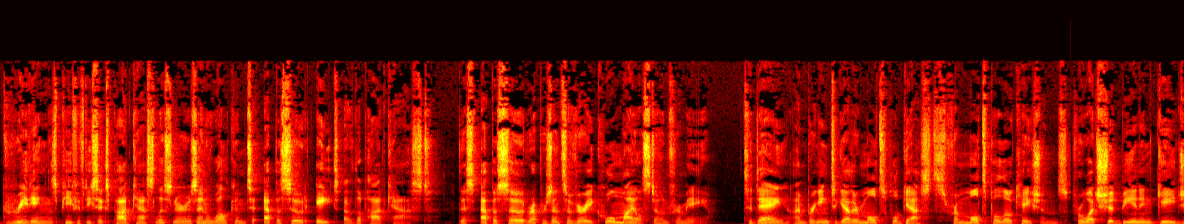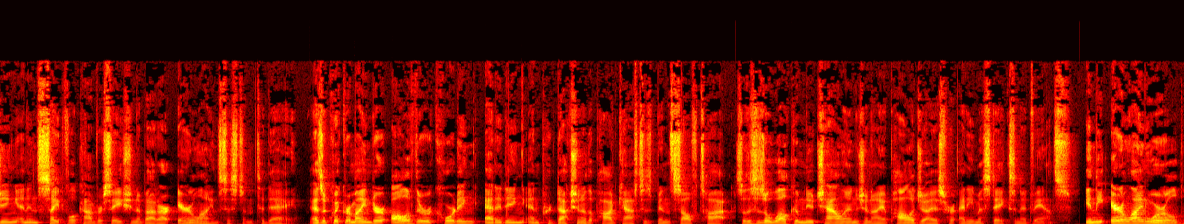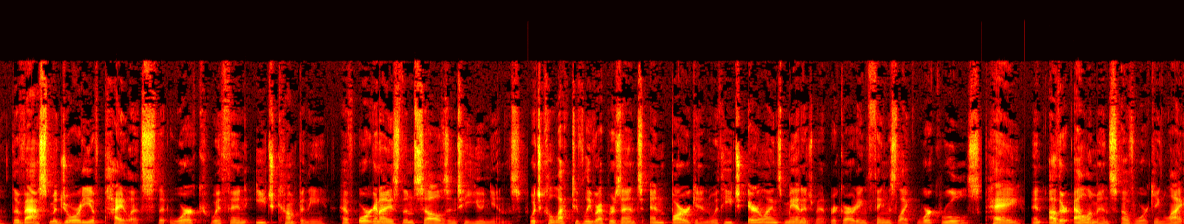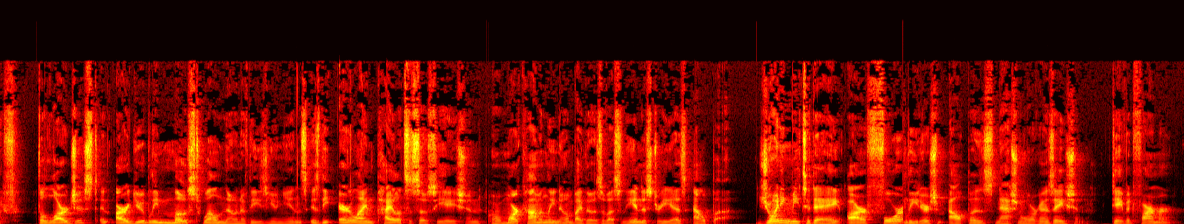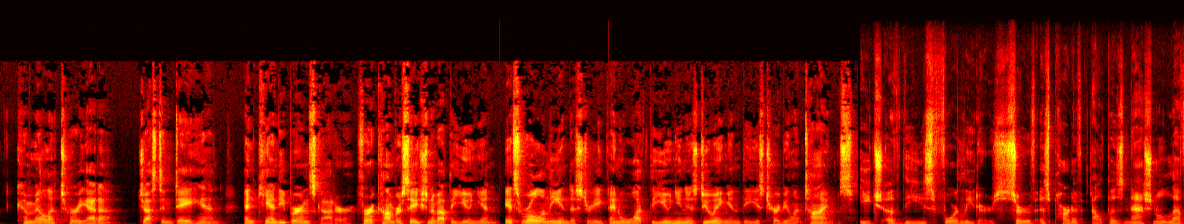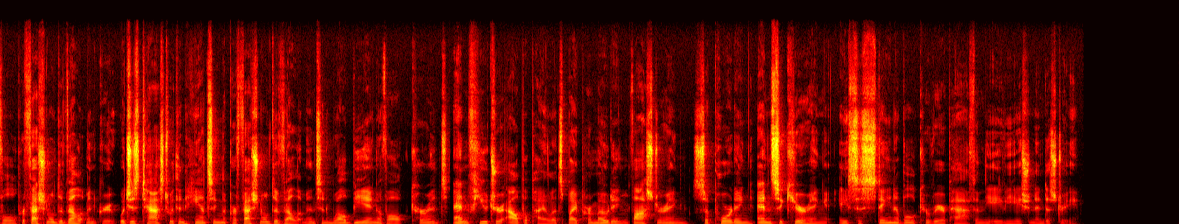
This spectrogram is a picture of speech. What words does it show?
Greetings, P56 podcast listeners, and welcome to episode 8 of the podcast. This episode represents a very cool milestone for me. Today, I'm bringing together multiple guests from multiple locations for what should be an engaging and insightful conversation about our airline system today. As a quick reminder, all of the recording, editing, and production of the podcast has been self taught, so this is a welcome new challenge, and I apologize for any mistakes in advance. In the airline world, the vast majority of pilots that work within each company have organized themselves into unions, which collectively represent and bargain with each airline's management regarding things like work rules, pay, and other elements of working life. The largest and arguably most well known of these unions is the Air Line Pilots Association, or more commonly known by those of us in the industry as ALPA. Joining me today are four leaders from ALPA's national organization. David Farmer, Camilla Turrieta, Justin Dahan, and Kandy Bernskoetter for a conversation about the union, its role in the industry, and what the union is doing in these turbulent times. Each of these four leaders serve as part of ALPA's national level professional development group, which is tasked with enhancing the professional development and well being of all current and future ALPA pilots by promoting, fostering, supporting, and securing a sustainable career path in the aviation industry.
